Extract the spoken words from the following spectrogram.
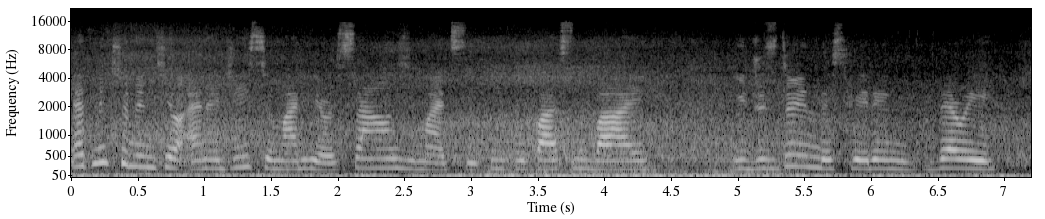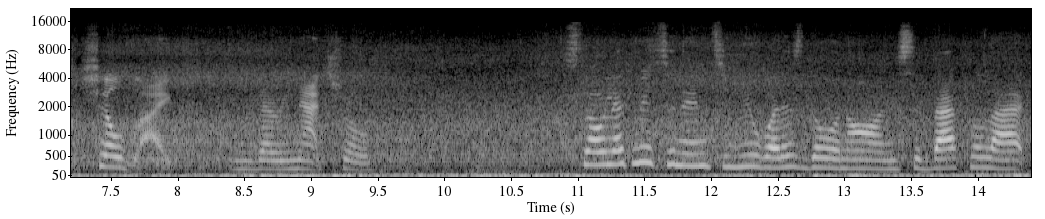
Let me tune into your energy so you might hear sounds, you might see people passing by. You're just doing this reading very chilled like and very natural. So let me tune into you, what is going on. Sit back, relax,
